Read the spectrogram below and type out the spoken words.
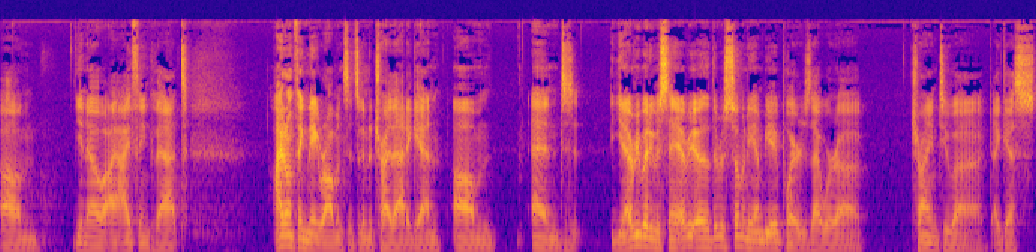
Um, you know, I I think that I don't think Nate Robinson's going to try that again. Um, and you know everybody was saying every uh, there was so many NBA players that were uh, trying to uh, I guess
